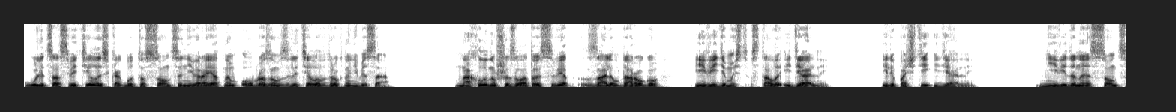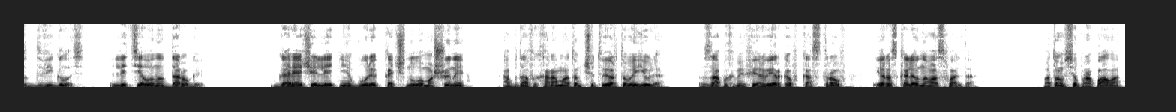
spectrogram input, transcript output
Улица осветилась, как будто солнце невероятным образом взлетело вдруг на небеса. Нахлынувший золотой свет залил дорогу, и видимость стала идеальной. Или почти идеальной. Невиданное солнце двигалось, летело над дорогой. Горячая летняя буря качнула машины, обдав их ароматом 4 июля, запахами фейерверков, костров и раскаленного асфальта. Потом все пропало,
